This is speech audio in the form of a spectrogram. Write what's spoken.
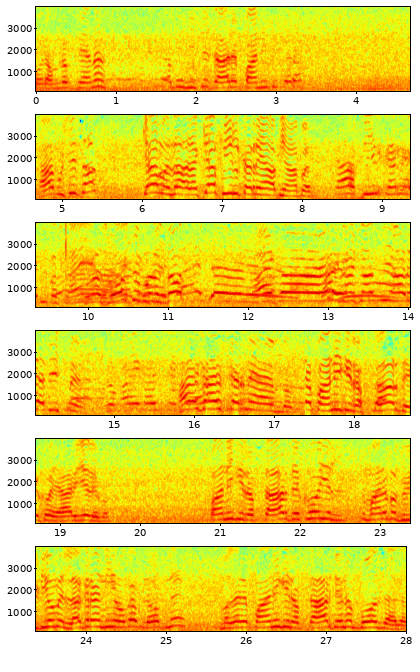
और हम लोग जो है ना, अभी नीचे जा रहे हैं पानी की तरफ़। हाँ बुशी साहब, क्या मज़ा आ रहा है, क्या फील कर रहे हैं आप यहाँ पर? क्या फील कर रहे हैं अभी बस आए? थोड़ा ज़ोर से बोले साहब आदमी आ रहे बीच में। हाय गाइस करने। आए हम लोग। पानी की रफ्तार देखो यार ये देखो। पानी की रफ्तार देखो ये तुम्हारे को वीडियो में लग रहा नहीं होगा ब्लॉग में मगर ये पानी की रफ्तार जो है ना बहुत ज़्यादा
